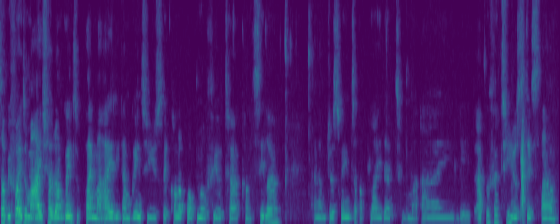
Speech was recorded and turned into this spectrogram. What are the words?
So before I do my eyeshadow, I'm going to apply my eyelid. I'm going to use the Colourpop No Filter Concealer. And I'm just going to apply that to my eyelid. I prefer to use this, um,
